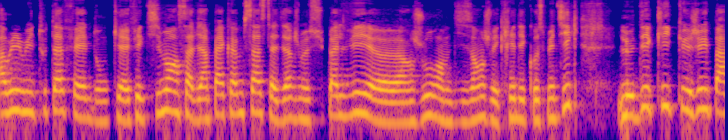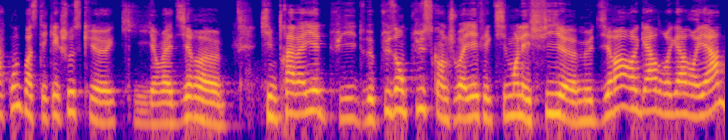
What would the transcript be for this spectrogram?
Ah oui, oui, tout à fait. Donc effectivement, ça vient pas comme ça. C'est-à-dire, je me suis pas levée euh, un jour en me disant je vais créer des cosmétiques. Le déclic que j'ai eu, par contre, moi, c'était quelque chose que, qui, on va dire, euh, qui me travaillait depuis de plus en plus quand je voyais effectivement les filles euh, me dire oh regarde, regarde, regarde.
